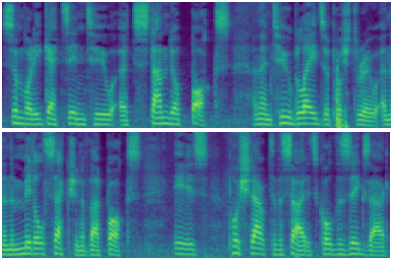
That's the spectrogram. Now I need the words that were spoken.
somebody gets into a stand up box and then two blades are pushed through, and then the middle section of that box is pushed out to the side. It's called the zigzag,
